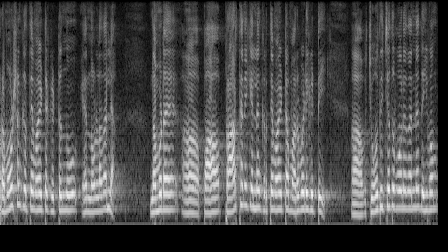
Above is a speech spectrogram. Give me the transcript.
പ്രമോഷൻ കൃത്യമായിട്ട് കിട്ടുന്നു എന്നുള്ളതല്ല. നമ്മുടെ പ്രാർത്ഥനയ്ക്കെല്ലാം കൃത്യമായിട്ട് മറുപടി കിട്ടി. ചോദിച്ചതുപോലെ തന്നെ ദൈവം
